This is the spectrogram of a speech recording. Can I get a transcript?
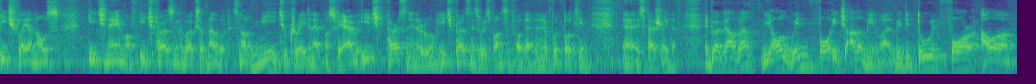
Each player knows each name of each person that works at Melwood. It's not me to create an atmosphere. Each person in a room, each person is responsible for that. In a football team, uh, especially, it worked out well. We all win for each other. Meanwhile, we do it for our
